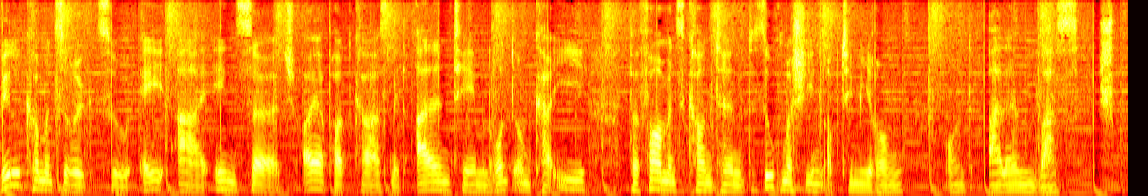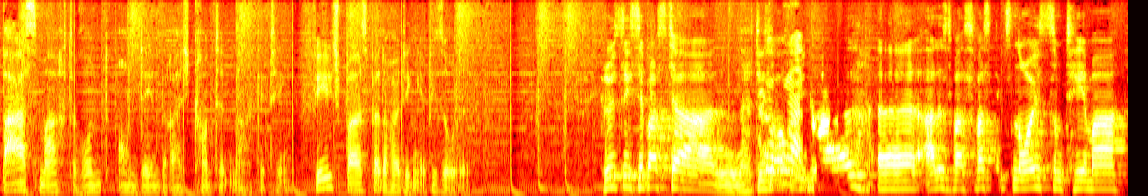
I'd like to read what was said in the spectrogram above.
Willkommen zurück zu AI in Search, euer Podcast mit allen Themen rund um KI, Performance Content, Suchmaschinenoptimierung und allem, was Spaß macht rund um den Bereich Content Marketing. Viel Spaß bei der heutigen Episode. Grüß dich, Sebastian. Diese Woche äh, alles, was, was gibt's Neues zum Thema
